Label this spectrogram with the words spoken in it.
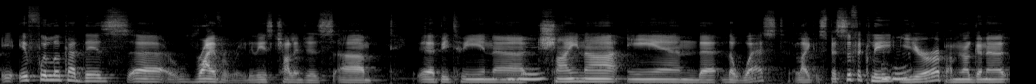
if we look at this uh, rivalry, these challenges um, uh, between uh, mm-hmm. China and uh, the West, like specifically mm-hmm. Europe, I'm not gonna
